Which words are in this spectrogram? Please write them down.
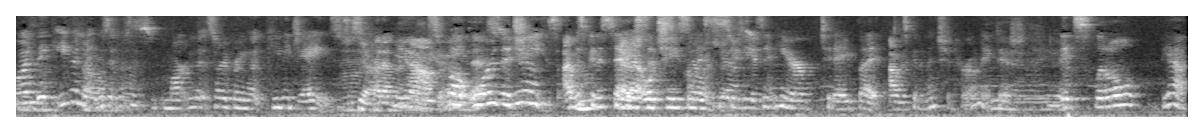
Well, I think even So- was it Mrs. Martin that started bringing like PBJs just Yeah. cut up in Yeah. half. Well, and eat or this. the cheese. I was mm-hmm. going to say, Yeah, or since cheese Miss. Susie isn't here today, but I was going to mention her oneg dish. Yeah. It's little, yeah,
